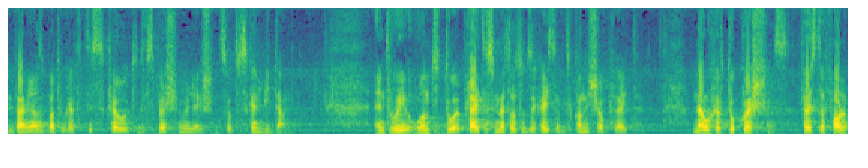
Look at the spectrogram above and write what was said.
invariance, but we have this square dispersion relation. So this can be done. And we want to apply this method to the case of the Konishi operator. Now we have two questions. First of all,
